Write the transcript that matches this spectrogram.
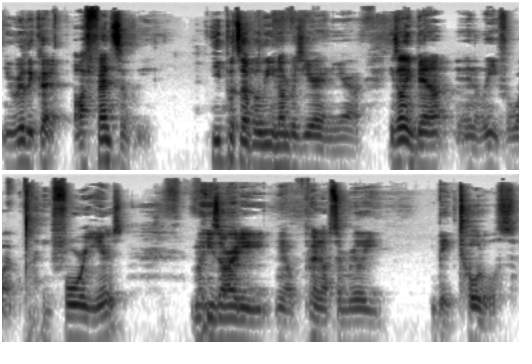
You really could. Offensively, he puts up elite numbers year in and year out. He's only been in the league for what, I think four years, but he's already, you know, putting up some really big totals.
